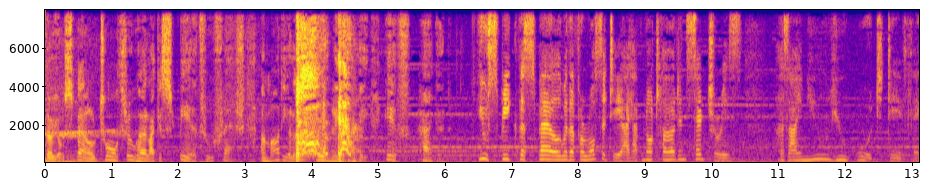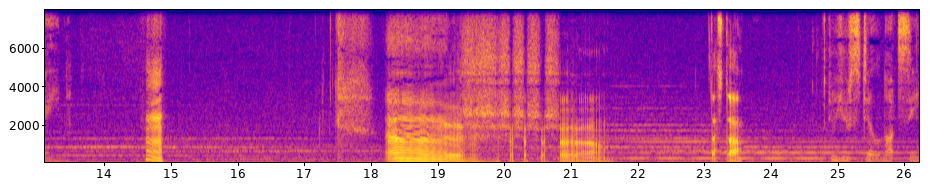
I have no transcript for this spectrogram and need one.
Though your spell tore through her like a spear through flesh, Amadia looks grimly happy, if haggard. You speak the spell with a ferocity I have not heard in centuries, as I knew you would, dear Thane. Hmm. Äh, das da. Do you still not see?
